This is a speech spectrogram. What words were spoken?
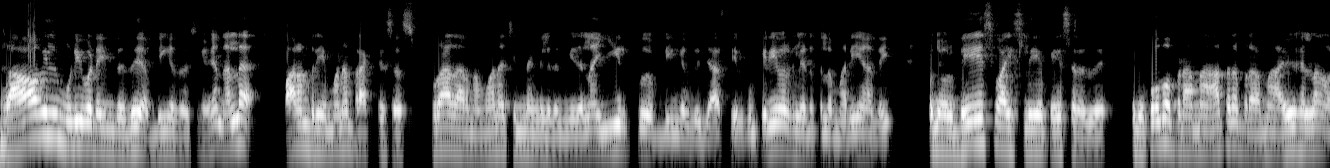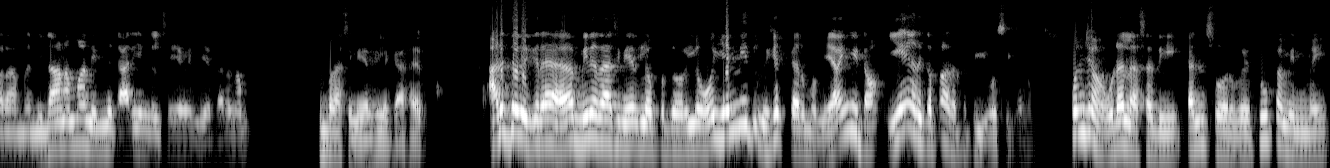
டிராவில் முடிவடைந்தது அப்படிங்கிறத வச்சுக்கோங்க. நல்ல பாரம்பரியமான பிராக்டிசஸ் புராதாரணமான சின்னங்கள் இதன் மீதெல்லாம் ஈர்ப்பு அப்படிங்கிறது ஜாஸ்தி இருக்கும். பெரியவர்கள் இடத்துல மரியாதை கொஞ்சம் ஒரு பேஸ் வாய்ஸ்லயே பேசுறது கொஞ்சம் கோபப்படாம ஆத்திரப்படாம அழுகெல்லாம் வராம நிதானமா நின்று காரியங்கள் செய்ய வேண்டிய தருணம் கும்பராசி நேர்களுக்காக இருக்கும். அடுத்து இருக்கிற மீனராசி நேர்களை பொறுத்தவரையிலும் எண்ணீது மிக கருமம். இறங்கிட்டோம். ஏன் அதுக்கப்புறம் அதை பத்தி யோசிக்கணும். கொஞ்சம் உடல் அசதி கண் சோர்வு தூக்கமின்மை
